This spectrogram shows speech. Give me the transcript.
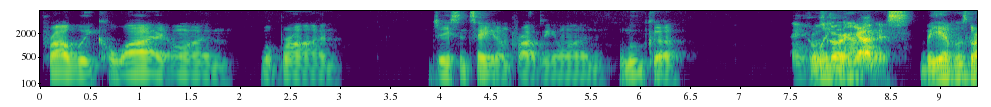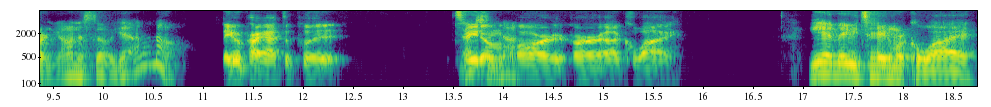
probably Kawhi on LeBron, Jayson Tatum probably on Luka. Hey, who's wait, guarding not, Giannis? But yeah, who's guarding Giannis though? Yeah, I don't know. They would probably have to put Tatum or or uh, Kawhi. Yeah, maybe Tatum or Kawhi.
